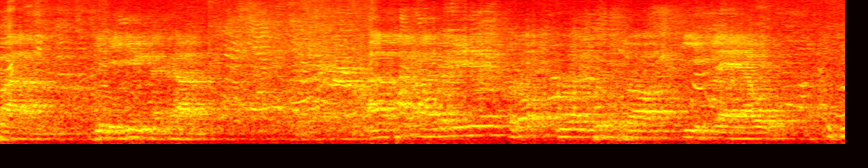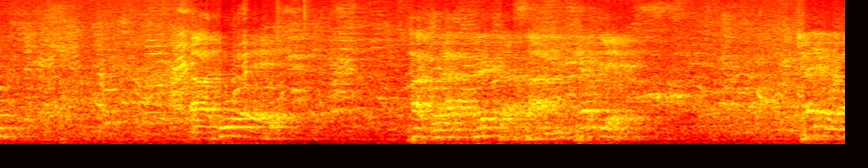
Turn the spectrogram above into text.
ความยินดียิ่งนะครับ ภาคการวันนี้รบกวนผู้ปกครองอีกแล้วด้วยภาครัฐได้จัดสรรแท็บเล็ตใช้อย่างไร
